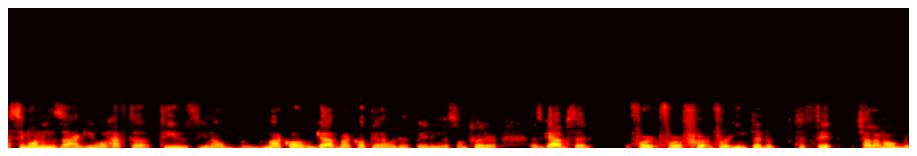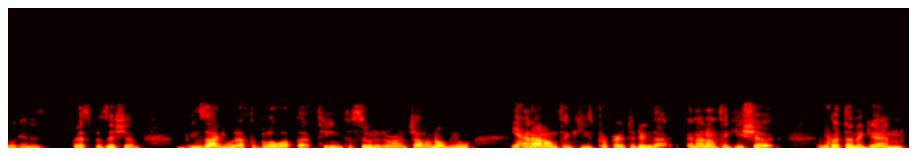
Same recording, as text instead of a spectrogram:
Simone Inzaghi will have to, to use, you know, Marco, Gab Marcotti and I were debating this on Twitter. As Gab said, for for for, for Inter to, to fit Çalhanoğlu in his best position, Inzaghi would have to blow up that team to suit it around Çalhanoğlu. Yeah. And I don't think he's prepared to do that. And I don't think he should. No. But then again,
